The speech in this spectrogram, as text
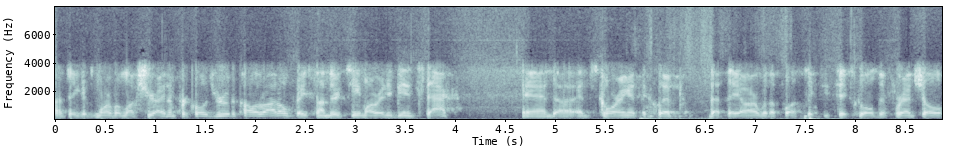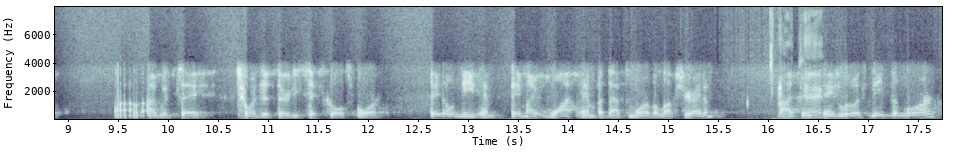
I think it's more of a luxury item for Claude Giroux to Colorado, based on their team already being stacked and uh, and scoring at the clip that they are with a plus 66 goal differential. Uh, I would say 236 goals for. They don't need him. They might want him, but that's more of a luxury item. I think St. Louis needs them more.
